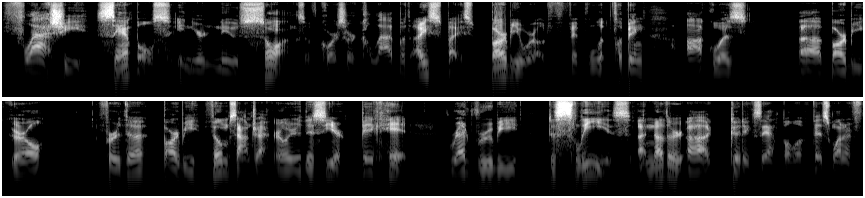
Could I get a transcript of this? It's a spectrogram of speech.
flashy samples in your new songs. Of course, her collab with Ice Spice, Barbie World, flip, flipping Aqua's uh, Barbie Girl for the Barbie film soundtrack earlier this year. Big hit. Red Ruby Da Sleeze, another uh, good example of this. One of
